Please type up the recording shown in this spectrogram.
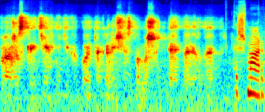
вражеской техники какое-то количество машин, 5, наверное. Кошмар.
